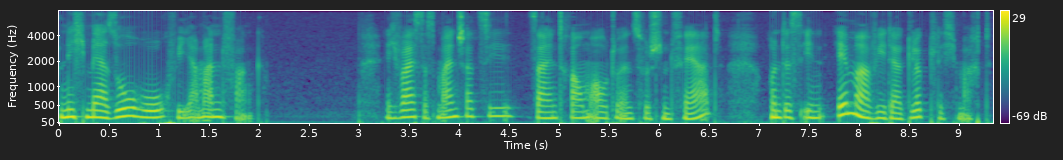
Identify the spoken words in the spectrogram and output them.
nicht mehr so hoch wie am Anfang. Ich weiß, dass mein Schatzi sein Traumauto inzwischen fährt und es ihn immer wieder glücklich macht.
